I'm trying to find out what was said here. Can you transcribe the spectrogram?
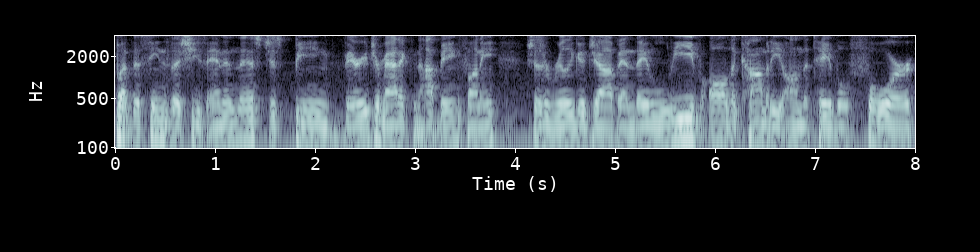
but the scenes that she's in in this, just being very dramatic, not being funny, she does a really good job. And they leave all the comedy on the table for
